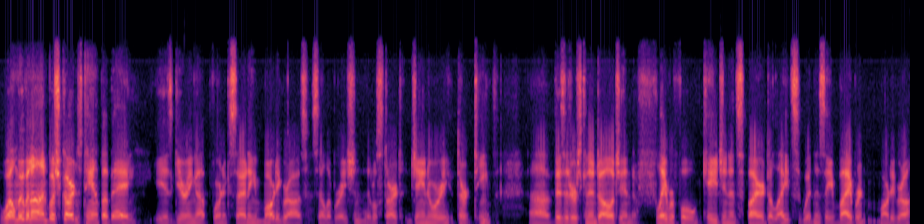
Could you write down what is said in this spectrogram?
Well, moving on, Busch Gardens Tampa Bay is gearing up for an exciting Mardi Gras celebration. It'll start January 13th. Uh, visitors can indulge in flavorful Cajun inspired delights, witness a vibrant Mardi Gras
